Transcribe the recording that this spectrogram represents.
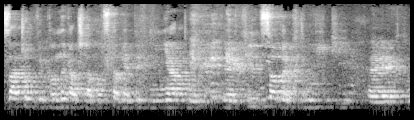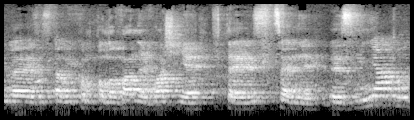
zaczął wykonywać na podstawie tych miniatur e, filcowe króliki, e, które zostały komponowane właśnie w te sceny e, z miniatur.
